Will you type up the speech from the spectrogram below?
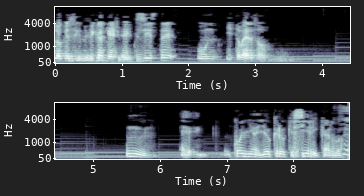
Lo que significa que existe un hitoverso. Mm, eh, coño, yo creo que sí, Ricardo.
